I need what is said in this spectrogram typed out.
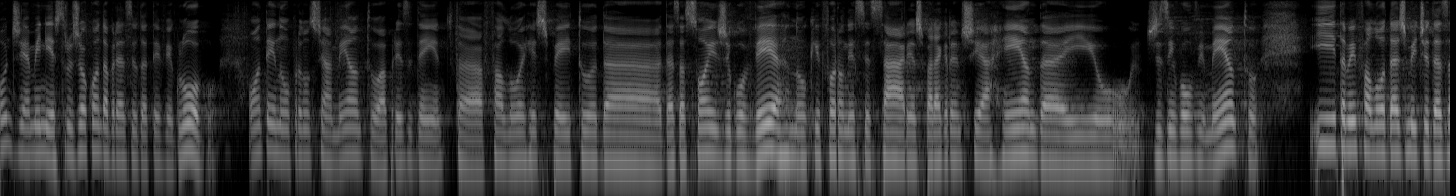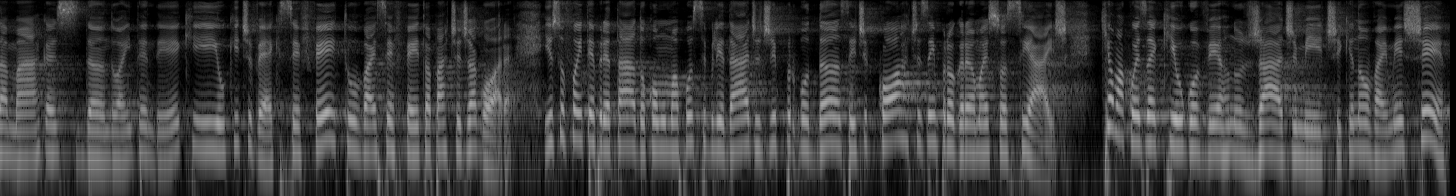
Bom dia, ministro. Joconda Brasil, da TV Globo. Ontem, no pronunciamento, a presidenta falou a respeito da, das ações de governo que foram necessárias para garantir a renda e o desenvolvimento e também falou das medidas amargas, dando a entender que o que tiver que ser feito vai ser feito a partir de agora. Isso foi interpretado como uma possibilidade de mudança e de cortes em programas sociais, que é uma coisa que o governo já admite que não vai mexer,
